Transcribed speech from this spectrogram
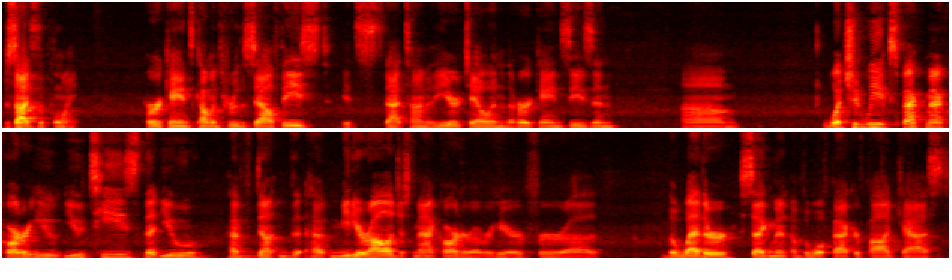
besides the point, hurricanes coming through the southeast. It's that time of the year, tail end of the hurricane season. Um, what should we expect, Matt Carter? You you teased that you have done have meteorologist Matt Carter over here for uh, the weather segment of the Wolfpacker podcast.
